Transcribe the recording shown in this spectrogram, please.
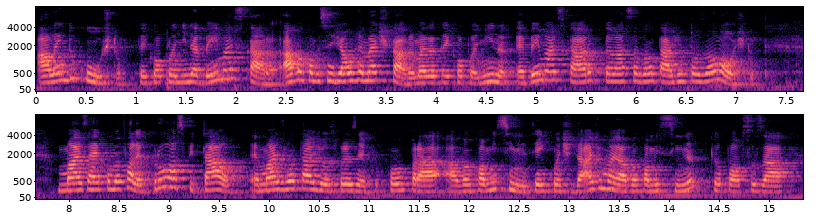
Além do custo, a teicoplanina é bem mais cara. A vancomicina já é um remédio caro, mas a teicoplanina é bem mais caro pela essa vantagem posológica. Mas aí, como eu falei, para o hospital é mais vantajoso, por exemplo, comprar a vancomicina. Tem quantidade maior a vancomicina, que eu posso usar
